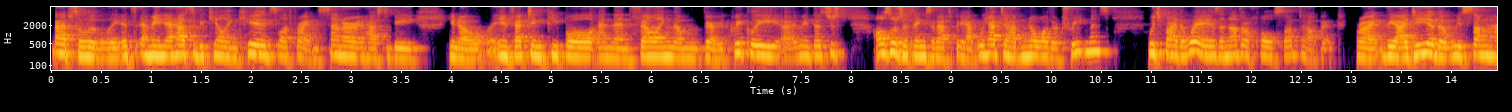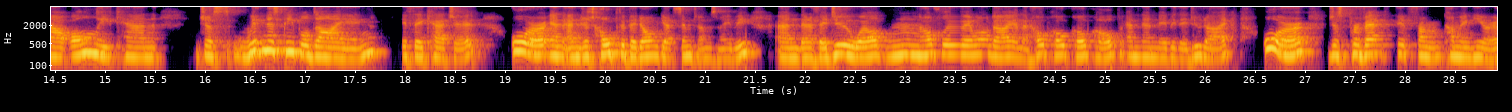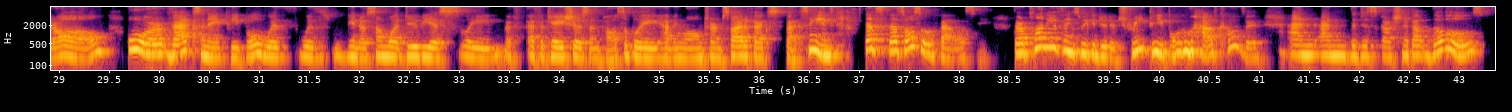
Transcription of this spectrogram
Absolutely. It's, I mean, it has to be killing kids left, right, and center. It has to be, you know, infecting people and then felling them very quickly. I mean, there's just all sorts of things that have to be. We have to have no other treatments, which, by the way, is another whole subtopic, right? The idea that we somehow only can just witness people dying if they catch it or and, and just hope that they don't get symptoms maybe. And then if they do well mm, hopefully they won't die and then hope hope hope hope and then maybe they do die. Or just prevent it from coming here at all. Or vaccinate people with with you know somewhat dubiously efficacious and possibly having long-term side effects vaccines. That's that's also a fallacy. There are plenty of things we can do to treat people who have covid. And and the discussion about those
